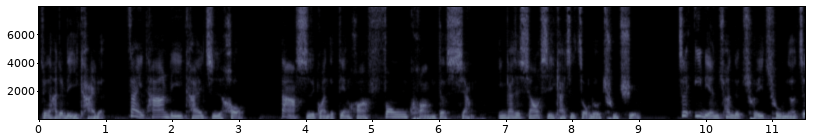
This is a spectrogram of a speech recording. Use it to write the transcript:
所以他就离开了。在他离开之后，大使馆的电话疯狂的响，应该是消息开始走漏出去。这一连串的催促呢，这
